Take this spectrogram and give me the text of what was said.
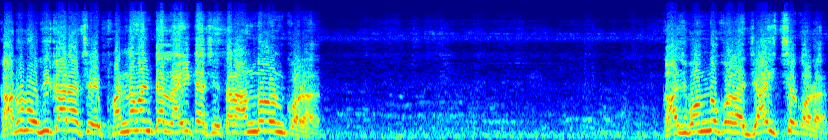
কারোর অধিকার আছে ফান্ডামেন্টাল রাইট আছে, তার আন্দোলন করার। কাজ বন্ধ করা যা ইচ্ছে করার।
